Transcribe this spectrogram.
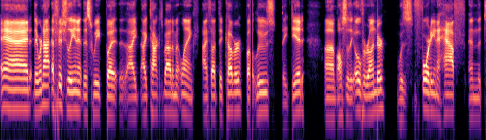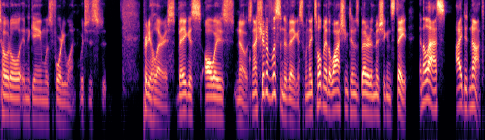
And they were not officially in it this week, but I, I talked about them at length. I thought they'd cover, but lose. They did. Um, also, the over under was 40 and a half, and the total in the game was 41, which is pretty hilarious. Vegas always knows. And I should have listened to Vegas when they told me that Washington was better than Michigan State. And alas, I did not.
